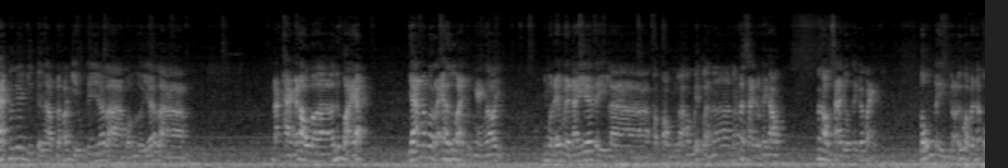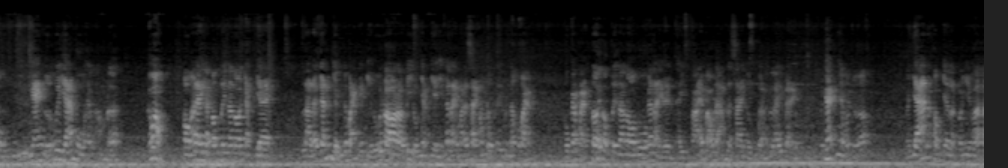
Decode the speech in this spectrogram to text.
Khác với cái những trường hợp là có nhiều khi là mọi người là đặt hàng ở đâu ờ, ở nước ngoài á, giá nó có rẻ hơn có vài chục ngàn thôi. Nhưng mà đem về đây thì là thật phòng là không biết là nó nó có xài được hay không. Nó không xài được thì các bạn tốn tiền gửi qua bên nó còn ngang ngửa với giá mua sản phẩm nữa, đúng không? Còn ở đây là công ty nano nhập về là đã gánh giùm các bạn cái chịu rủi ro rồi. Ví dụ nhập về những cái này mà nó xài không được thì mình đâu có bán còn các bạn tới công ty nano mua cái này thì phải bảo đảm là xài được bạn lấy về. Nó khác nhau với nữa mà giá nó không chênh lệch bao nhiêu hết.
